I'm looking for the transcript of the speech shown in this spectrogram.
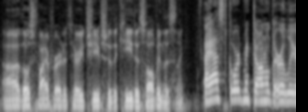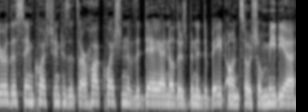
uh, those five hereditary chiefs are the key to solving this thing. I asked Gord McDonald earlier this same question because it's our hot question of the day. I know there's been a debate on social media.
